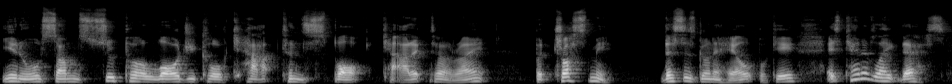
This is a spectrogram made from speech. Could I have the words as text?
you know, some super logical Captain Spock character, right? But trust me, this is going to help, okay? It's kind of like this.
